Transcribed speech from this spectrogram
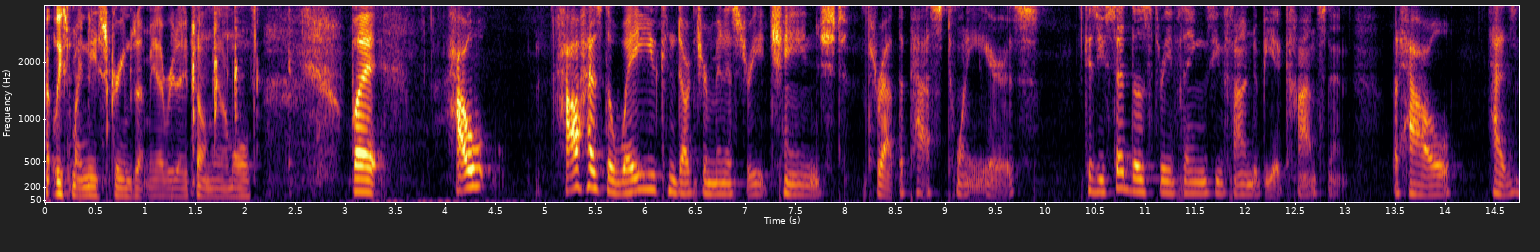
At least my niece screams at me every day telling me I'm old. But how how has the way you conduct your ministry changed throughout the past 20 years? Because you said those three things you found to be a constant, but how has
